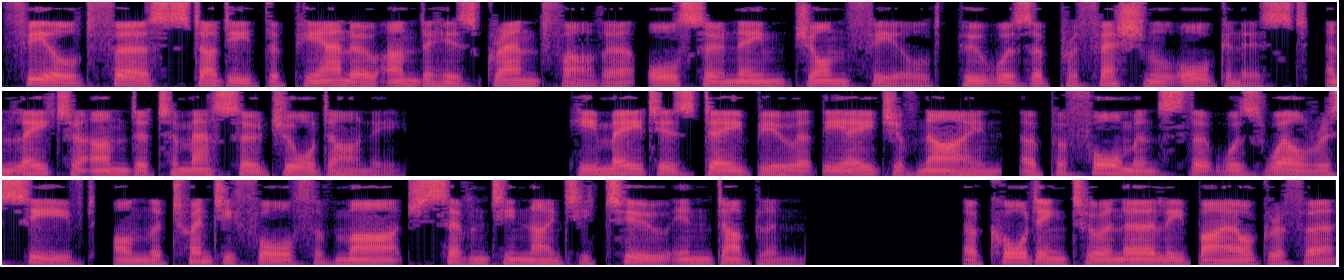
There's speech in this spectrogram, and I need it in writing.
Field first studied the piano under his grandfather also named John Field, who was a professional organist, and later under Tommaso Giordani. He made his debut at the age of nine, a performance that was well received, on 24 March 1792 in Dublin. According to an early biographer,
